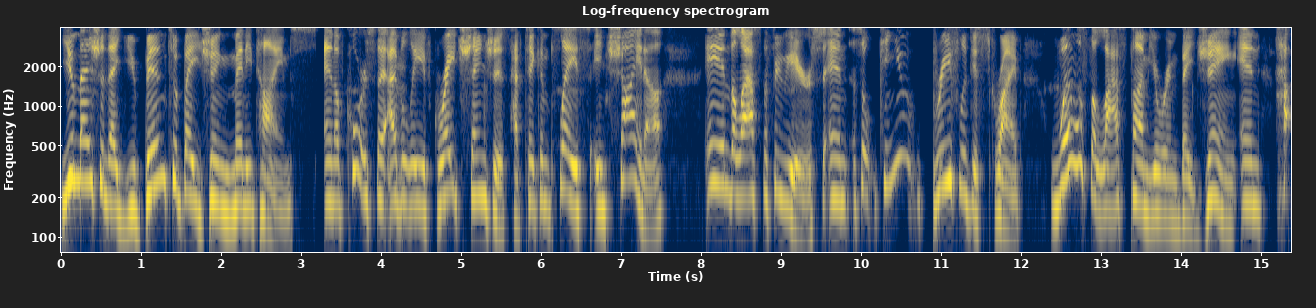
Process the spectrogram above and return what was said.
you mentioned that you've been to Beijing many times, and of course, that I believe great changes have taken place in China in the last few years. And so, can you briefly describe when was the last time you were in Beijing, and how,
